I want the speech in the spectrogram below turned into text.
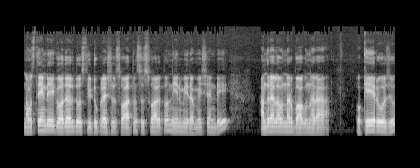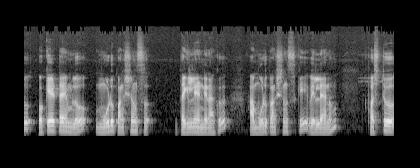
నమస్తే అండి గోదావరి దోస్త్ యూట్యూబ్ ప్రేక్షకులు స్వాగతం సుస్వాగతం. నేను మీ రమేష్ అండి. అందరూ ఎలా ఉన్నారు? బాగున్నారా? ఒకే రోజు ఒకే టైంలో మూడు ఫంక్షన్స్ తగిలినాయండి నాకు. ఆ మూడు ఫంక్షన్స్కి వెళ్ళాను. ఫస్ట్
